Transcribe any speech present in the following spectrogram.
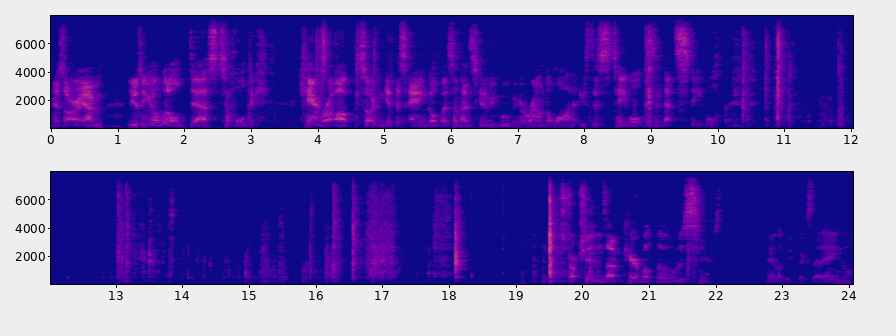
It's alright, I'm using a little desk to hold the camera up so I can get this angle, but sometimes it's going to be moving around a lot because this table isn't that stable. Instructions, I don't care about those. Yeah, let me fix that angle.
